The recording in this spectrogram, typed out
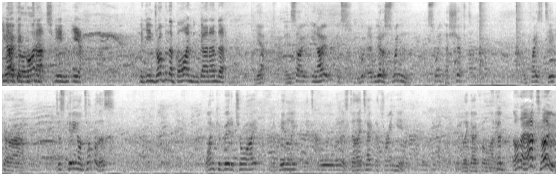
You got Go to kick the touch again. Yeah. Again, dropping the bind and going under. Yeah. And so you know, it's we've got a swing, swing, a shift, and Fraser are uh, just getting on top of this. One converted try and a penalty, and that's all it is. Do they take the three here? Or do they go for a line? Good. Oh, they are too.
